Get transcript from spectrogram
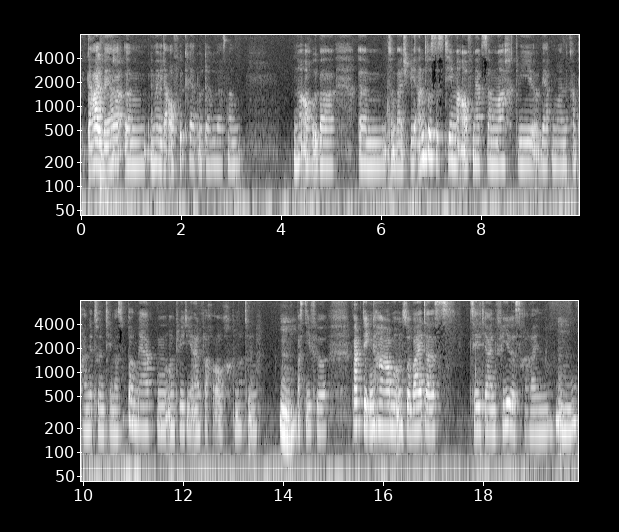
egal wer ähm, immer wieder aufgeklärt wird darüber, dass man ne, auch über ähm, zum Beispiel andere Systeme aufmerksam macht, wie wir hatten mal eine Kampagne zu dem Thema Supermärkten und wie die einfach auch, ne, den, mhm. was die für Praktiken haben und so weiter. Das zählt ja in vieles rein. Mhm.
